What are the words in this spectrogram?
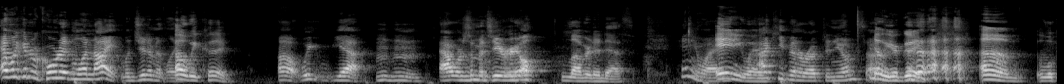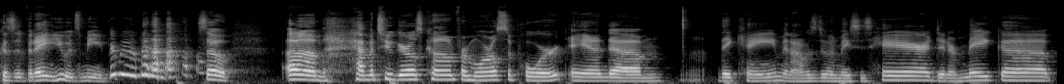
and we can record it in one night, legitimately. oh, we could Oh, we yeah. Mm-hmm. Hours of material. love her to death. Anyway. Anyway. I keep interrupting you. I'm sorry. No, you're good. um, well, because if it ain't you, it's me. so, um, had my two girls come for moral support, and um, they came, and I was doing Macy's hair, did her makeup.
